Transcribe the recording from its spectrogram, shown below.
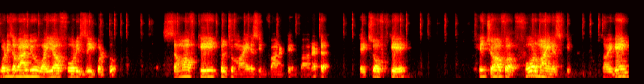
what is the value? y of 4 is equal to sum of k equal to minus infinite to infinite x of k h of uh, 4 minus k. Now again,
